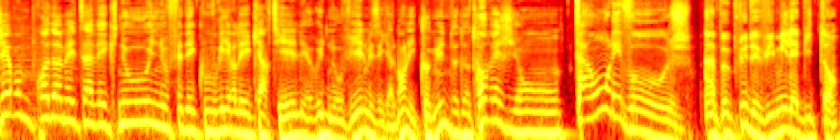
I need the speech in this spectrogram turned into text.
Jérôme Prodhomme est avec nous. Il nous fait découvrir les quartiers, les rues de nos villes, mais également les communes de notre région. Taon-les-Vosges, un peu plus de 8000 habitants.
